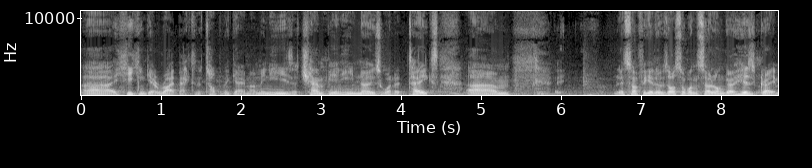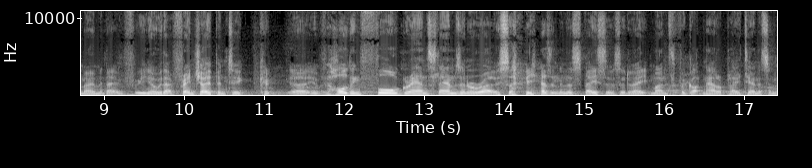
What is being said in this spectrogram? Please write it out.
uh, he can get right back to the top of the game. I mean, he's a champion. He knows what it takes. Um, let's not forget it was also one so long ago his great moment that you know that French Open to uh, holding four Grand Slams in a row. So he hasn't in the space of sort of eight months forgotten how to play tennis and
